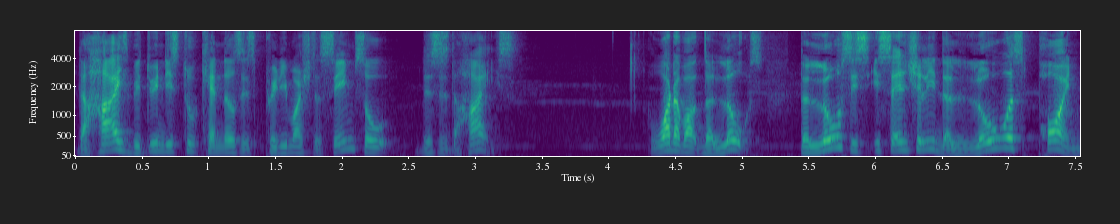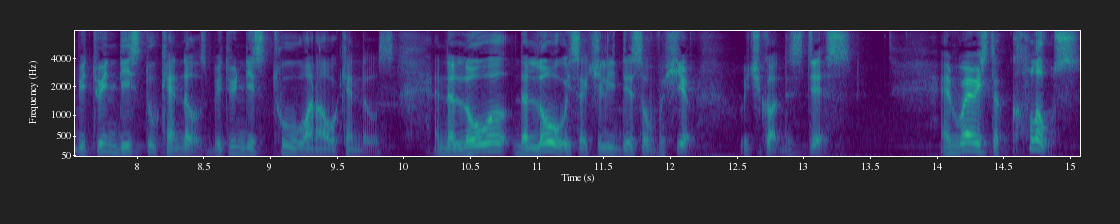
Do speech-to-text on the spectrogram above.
the highs between these two candles is pretty much the same. So this is the highs. What about the lows? The lows is essentially the lowest point between these two candles, between these two one hour candles. And the lower the low is actually this over here, which got this this. And where is the close?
